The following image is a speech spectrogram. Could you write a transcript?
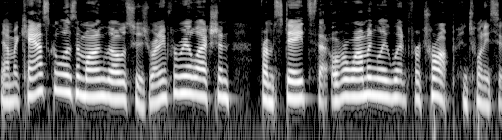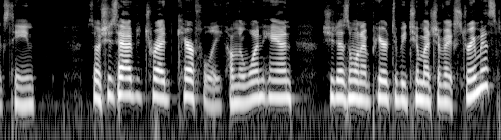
Now, McCaskill is among those who's running for reelection from states that overwhelmingly went for Trump in 2016. So she's had to tread carefully. On the one hand, she doesn't want to appear to be too much of an extremist.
